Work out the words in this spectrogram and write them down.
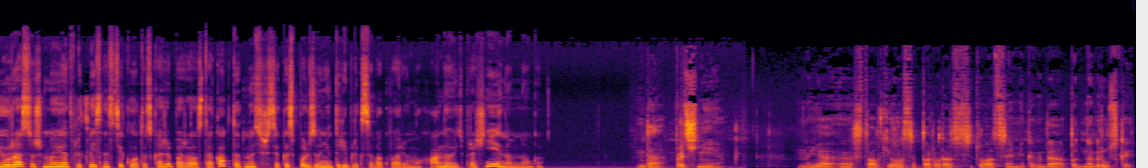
Ю, раз уж мы отвлеклись на стекло, то скажи, пожалуйста, а как ты относишься к использованию триплекса в аквариумах? Оно ведь прочнее намного. Да, прочнее. Но я э, сталкивался пару раз с ситуациями, когда под нагрузкой,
